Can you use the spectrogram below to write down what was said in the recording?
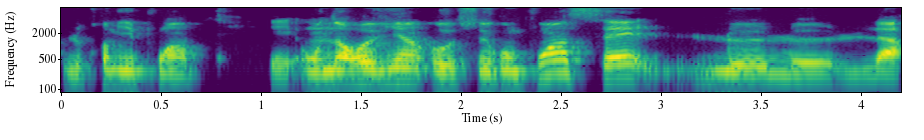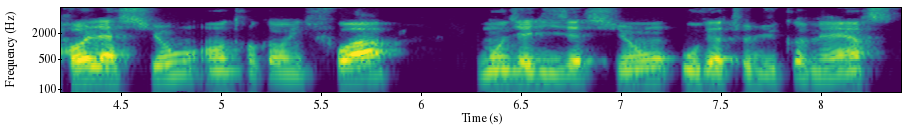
le premier point. Et on en revient au second point, c'est la relation entre, encore une fois, mondialisation, ouverture du commerce,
